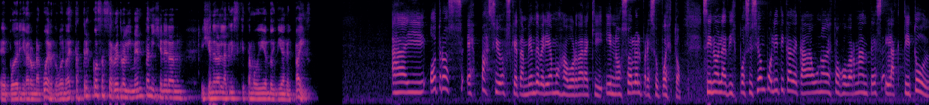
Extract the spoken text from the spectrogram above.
eh, poder llegar a un acuerdo. Bueno, estas tres cosas se retroalimentan y generan, y generan la crisis que estamos viviendo hoy día en el país. Hay otros espacios que también deberíamos abordar aquí, y no solo el presupuesto, sino la disposición política de cada uno de estos gobernantes, la actitud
